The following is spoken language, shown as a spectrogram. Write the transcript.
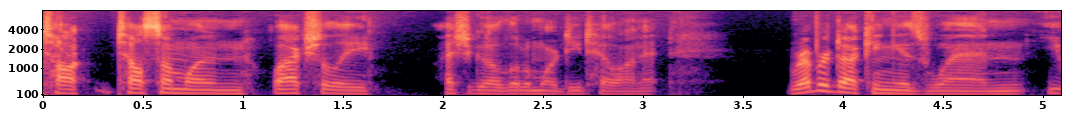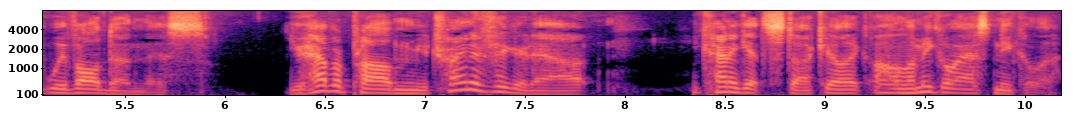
talk tell someone. Well, actually, I should go a little more detail on it. Rubber ducking is when we've all done this. You have a problem, you're trying to figure it out. You kind of get stuck. You're like, oh, let me go ask Nicola.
